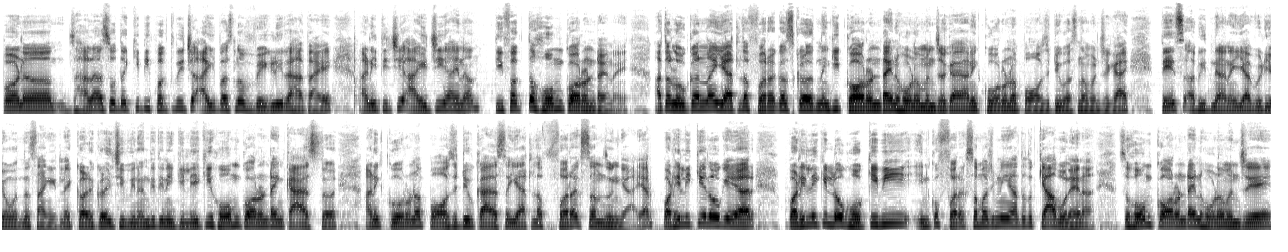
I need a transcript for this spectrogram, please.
पण झालं असं होतं की ती फक्त तिच्या आईपासून वेगळी राहत आहे आणि तिची आई जी आहे ना ती फक्त होम क्वारंटाईन आहे. आता लोकांना यातला फरकच कळत नाही की क्वारंटाईन होणं म्हणजे काय आणि कोरोना पॉझिटिव्ह असणं म्हणजे काय तेच अभिज्ञाने या व्हिडिओमधनं सांगितलं कळकळीची विनंती तिने केली की होम क्वारंटाईन काय असतं आणि कोरोना पॉझिटिव्ह काय असतं यातला फरक समजून घ्या. यार पढ़े लिखे लोक यार. पढ़े लिखे लोग हो की भी इनको फरक समज में नहीं. आता तो क्या बोले ना? सो होम क्वारंटाईन होणं म्हणजे म्हणजे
